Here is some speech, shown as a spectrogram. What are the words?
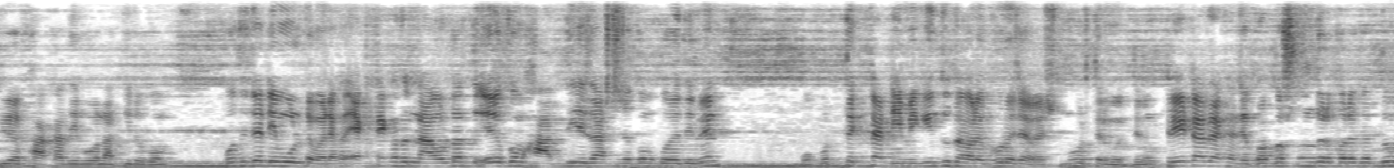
কীভাবে ফাঁকা দিব না? কীরকম? প্রতিটা ডিম উল্টাবেন এখন একটা কথা না উল্টান এরকম হাত দিয়ে জাস্ট এরকম করে দিবেন। প্রত্যেকটা ডিমই কিন্তু তাহলে ঘুরে যাবে মুহূর্তের মধ্যে। এবং ট্রেটা দেখা যায় কত সুন্দর করে কিন্তু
